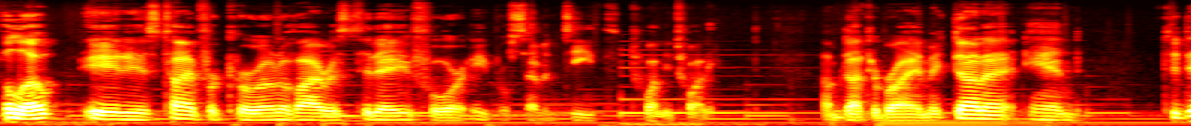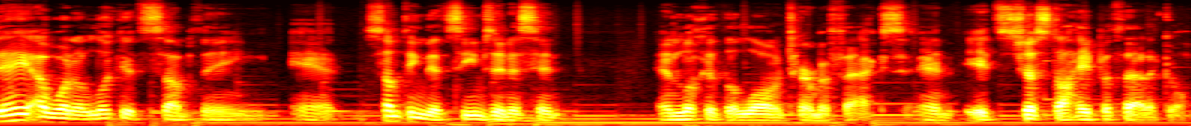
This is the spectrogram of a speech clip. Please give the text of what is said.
Hello, it is time for Coronavirus Today for April 17th, 2020. I'm Dr. Brian McDonough, and today I want to look at something and something that seems innocent and look at the long-term effects. And it's just a hypothetical,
